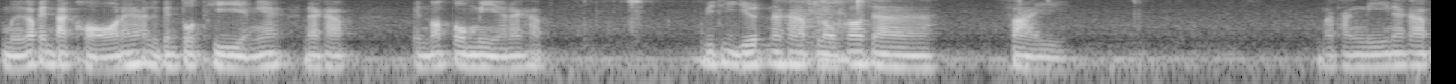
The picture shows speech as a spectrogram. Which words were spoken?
เหมือนกับเป็นตะขอนะฮะหรือเป็นตัวทีอย่างเงี้ยนะครับ เป็นน็อตตัวเมียนะครับ วิธียึดนะครับ เราก็จะใส่ มาทางนี้นะครับ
